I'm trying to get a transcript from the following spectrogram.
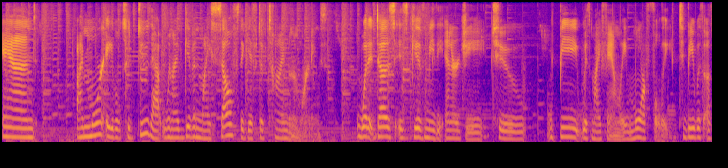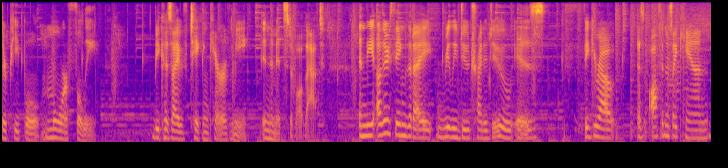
And I'm more able to do that when I've given myself the gift of time in the mornings. What it does is give me the energy to be with my family more fully, to be with other people more fully because I've taken care of me in the midst of all that. And the other thing that I really do try to do is figure out as often as I can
